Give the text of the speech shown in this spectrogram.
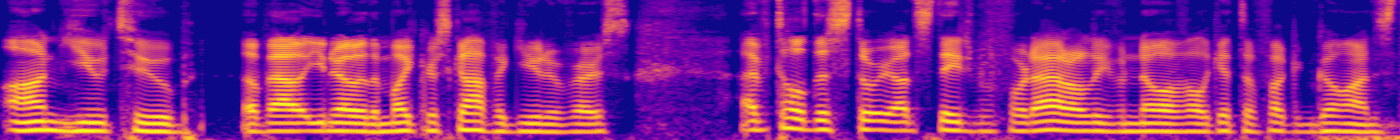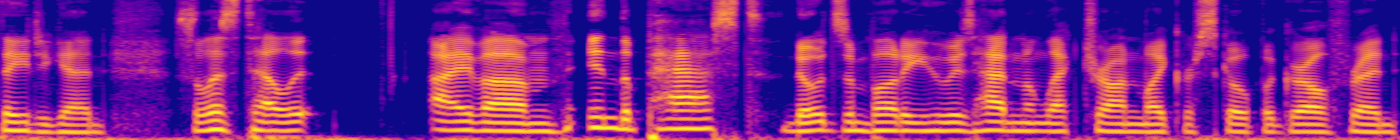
on YouTube about, you know, the microscopic universe I've told this story on stage before. Now I don't even know if I'll get to fucking go on stage again. So let's tell it. I've um in the past known somebody who has had an electron microscope, a girlfriend,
